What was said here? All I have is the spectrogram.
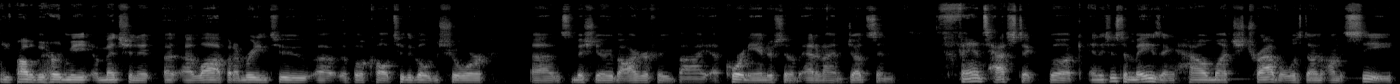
you've probably heard me mention it a, a lot, but I'm reading to uh, a book called To the Golden Shore. Uh, it's a missionary biography by uh, Courtney Anderson of Adoniram Judson. Fantastic book, and it's just amazing how much travel was done on the sea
